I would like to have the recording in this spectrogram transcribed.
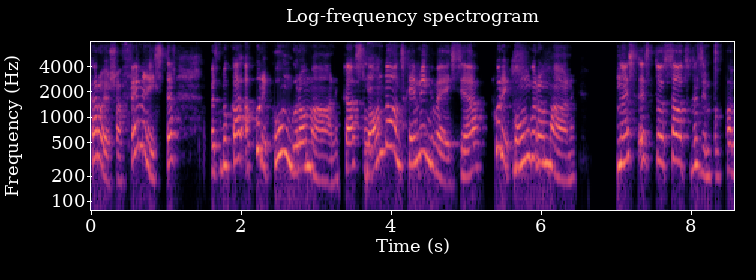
karojošā feministe, bet nu, kā, kur ir kungu romāni? Kas Londons, Hemingvejs, jā? Kur ir kungu romāni? Nu, es, es to saucu, nezinu, pa, pa,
